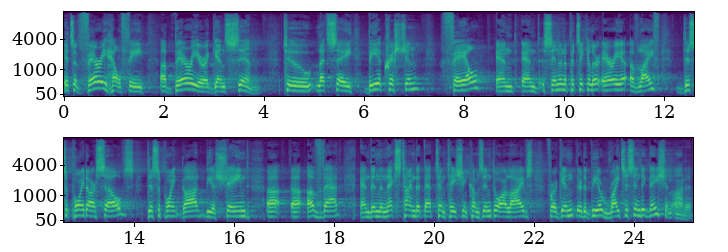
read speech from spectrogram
it's a very healthy uh, barrier against sin to, let's say, be a Christian, fail, and, and sin in a particular area of life, disappoint ourselves, disappoint God, be ashamed uh, uh, of that, and then the next time that that temptation comes into our lives, for again there to be a righteous indignation on it,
